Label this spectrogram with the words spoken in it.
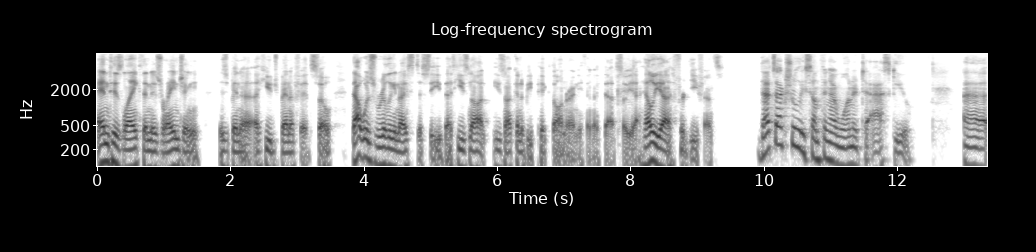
and his length and his ranging has been a, a huge benefit. So that was really nice to see that he's not he's not going to be picked on or anything like that. So yeah, hell yeah for defense. That's actually something I wanted to ask you. Uh,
